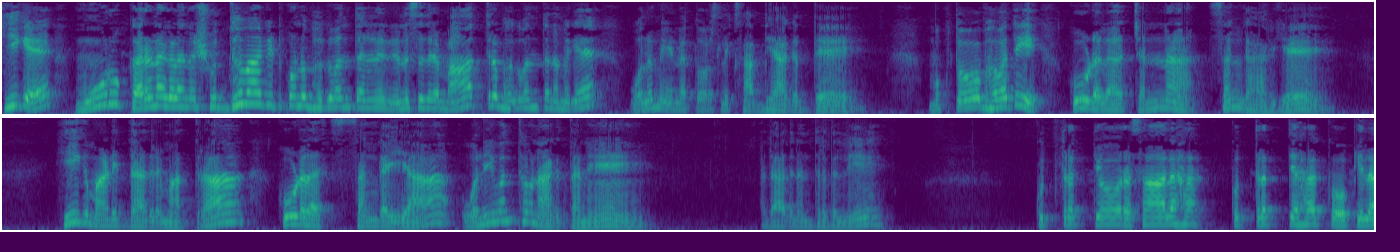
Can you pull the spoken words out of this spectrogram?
ಹೀಗೆ ಮೂರು ಕರ್ಣಗಳನ್ನು ಶುದ್ಧವಾಗಿ ಇಟ್ಕೊಂಡು ಭಗವಂತನ ನೆನೆಸಿದ್ರೆ ಮಾತ್ರ ಭಗವಂತ ನಮಗೆ ಒಲಮೆಯನ್ನು ತೋರಿಸ್ಲಿಕ್ಕೆ ಸಾಧ್ಯ ಆಗತ್ತೆ. ಮುಕ್ತೋ ಭವತಿ, ಕೂಡಲ ಚನ್ನ ಸಂಗಾರ್ಯೆ. ಹೀಗೆ ಮಾಡಿದ್ದಾದ್ರೆ ಮಾತ್ರ ಕೂಡಲ ಸಂಗಯ್ಯ ಒಲಿಯುವಂಥವನಾಗುತ್ತಾನೆ. ಅದಾದ ನಂತರದಲ್ಲಿ, ಕುತ್ರತ್ಯೋ ರಸಾಲಹ ಕುತ್ರತ್ಯ ಕೋಕಿಲ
